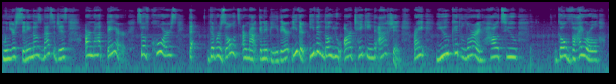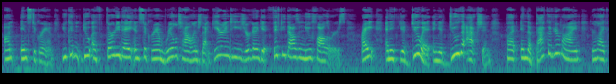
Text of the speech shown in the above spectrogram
when you're sending those messages are not there. So of course, the the results are not going to be there either even though you are taking the action, right? You could learn how to go viral on Instagram. You can do a 30 day Instagram reel challenge that guarantees you're to get 50,000 new followers, right? And if you do it and you do the action, but in the back of your mind, you're like,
